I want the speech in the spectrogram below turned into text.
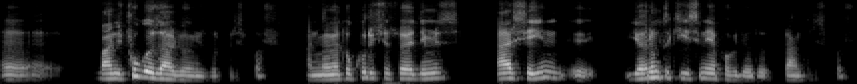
Ee, bence çok özel bir oyuncudur Chris Bosh. Hani Mehmet Okur için söylediğimiz her şeyin e, yarım tık iyisini yapabiliyordu prime Chris Bosh.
